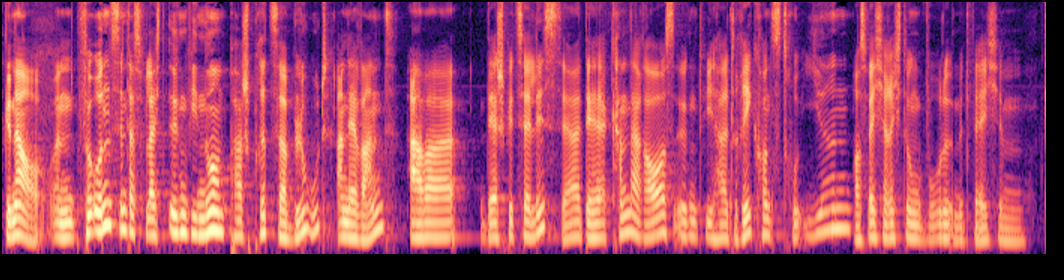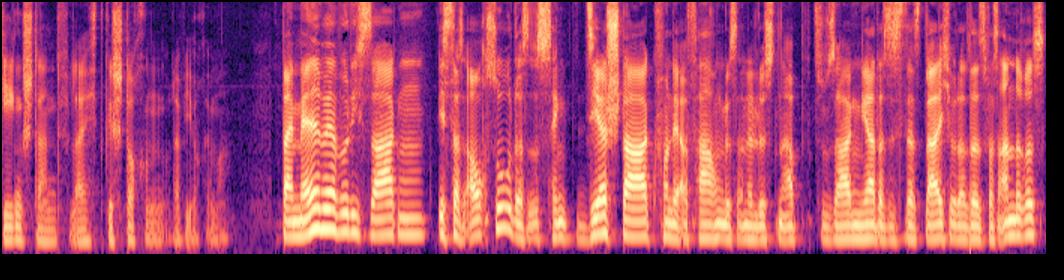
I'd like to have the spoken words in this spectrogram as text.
Genau. Und für uns sind das vielleicht irgendwie nur ein paar Spritzer Blut an der Wand, aber der Spezialist, ja, der kann daraus irgendwie halt rekonstruieren, aus welcher Richtung wurde mit welchem Gegenstand vielleicht gestochen oder wie auch immer. Bei Malware würde ich sagen, ist das auch so. Das ist, hängt sehr stark von der Erfahrung des Analysten ab, zu sagen, ja, das ist das gleiche oder das ist was anderes.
